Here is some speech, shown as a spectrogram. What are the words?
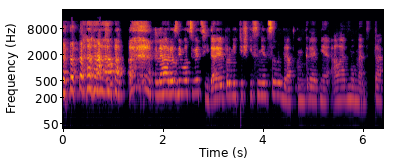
na hrozně moc věcí. Tady je pro mě těžké si něco vybrat konkrétně, ale moment, tak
